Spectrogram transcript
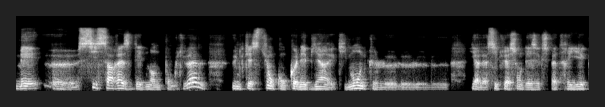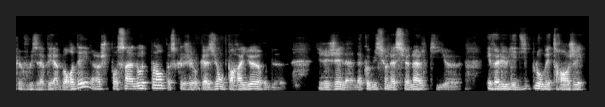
Mais euh, si ça reste des demandes ponctuelles, une question qu'on connaît bien et qui montre que le, il y a la situation des expatriés que vous avez abordée. Hein, je pense à un autre plan parce que j'ai l'occasion par ailleurs de diriger la, commission nationale qui euh, évalue les diplômes étrangers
